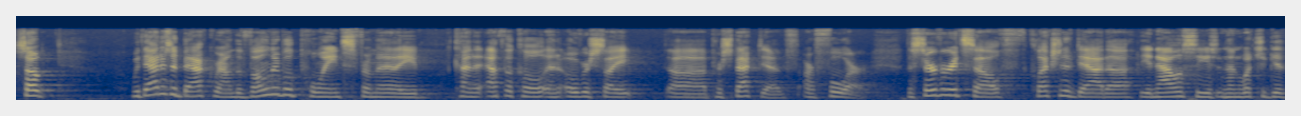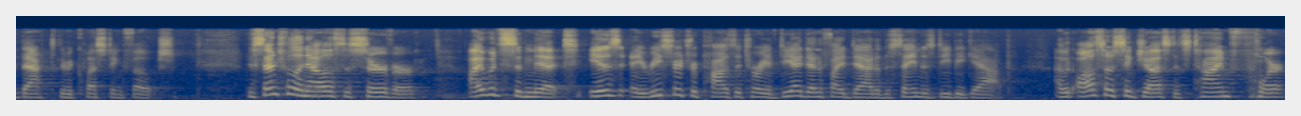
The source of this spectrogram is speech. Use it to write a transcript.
So with that as a background, the vulnerable points from a kind of ethical and oversight uh, perspective are four. The server itself, collection of data, the analyses, and then what you give back to the requesting folks. The central analysis server, I would submit, is a research repository of de-identified data the same as dbGaP. I would also suggest it's time for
